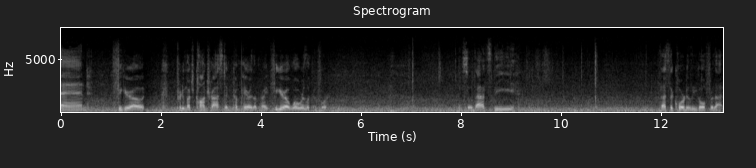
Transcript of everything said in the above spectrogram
and figure out pretty much contrast and compare them, right? Figure out what we're looking for. So that's the that's the quarterly goal for that.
